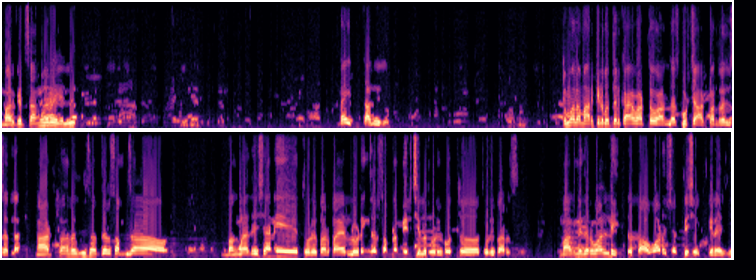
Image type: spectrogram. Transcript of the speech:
मार्केट चांगलं राहील. नाही चालू आहे. तुम्हाला मार्केटबद्दल काय वाटतं अंदाज पुढच्या आठ पंधरा दिवसातला? आठ पंधरा दिवसात जर समजा बांगलादेश आणि थोडेफार बाहेर लोडिंग जर समजा मिरचीला थोडी बहुत थोडीफार मागणी जर वाढली तर भाव वाढू शकते शेतकऱ्याची.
